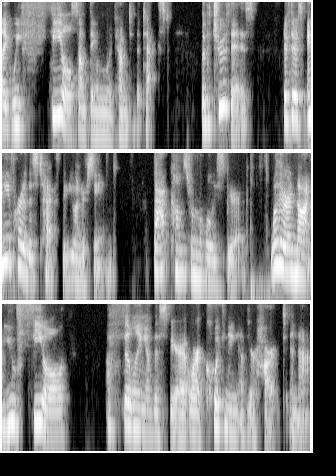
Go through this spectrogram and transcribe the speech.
like we feel something when we come to the text. But the truth is, if there's any part of this text that you understand, that comes from the Holy Spirit. Whether or not you feel a filling of the Spirit or a quickening of your heart in that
